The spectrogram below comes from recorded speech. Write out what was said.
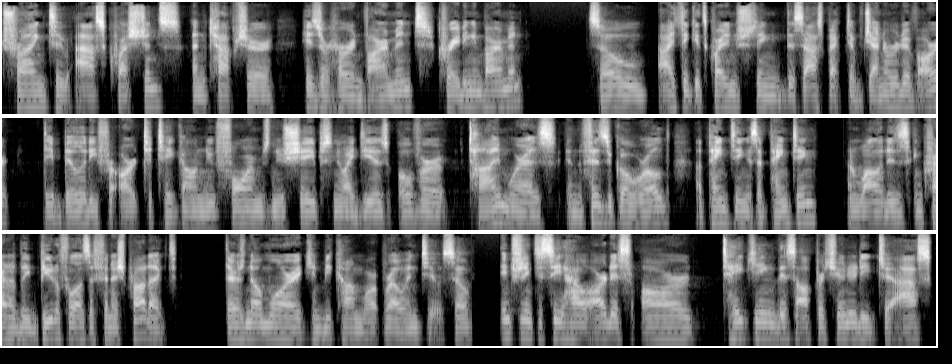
trying to ask questions and capture his or her environment, creating environment. So I think it's quite interesting, this aspect of generative art, the ability for art to take on new forms, new shapes, new ideas over time. Whereas in the physical world, a painting is a painting. And while it is incredibly beautiful as a finished product, there's no more it can become or grow into. So interesting to see how artists are taking this opportunity to ask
